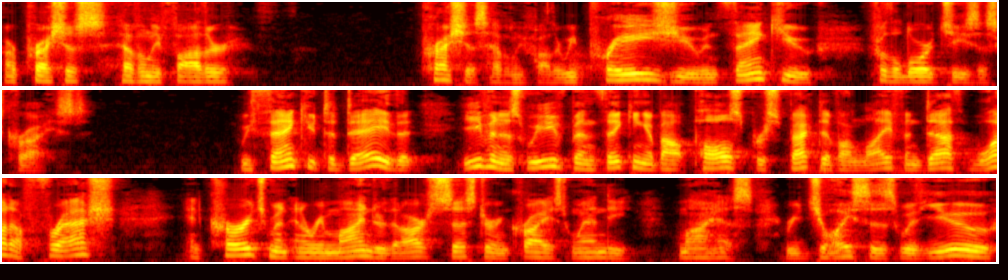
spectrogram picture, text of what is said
Our precious Heavenly Father, precious Heavenly Father, we praise you and thank you for the Lord Jesus Christ. We thank you today that even as we've been thinking about Paul's perspective on life and death, what a fresh encouragement and a reminder that our sister in Christ, Wendy Myas, rejoices with you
